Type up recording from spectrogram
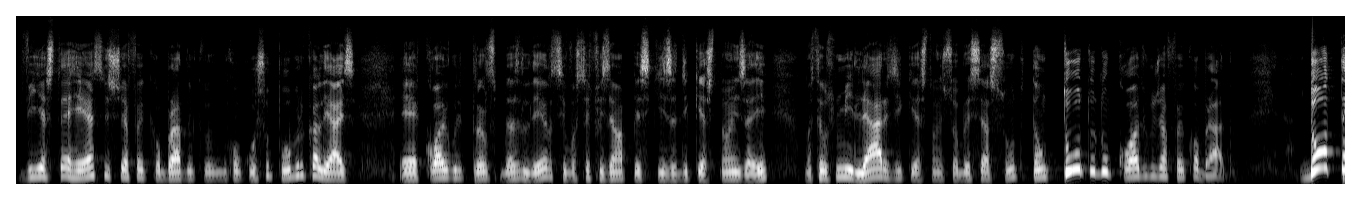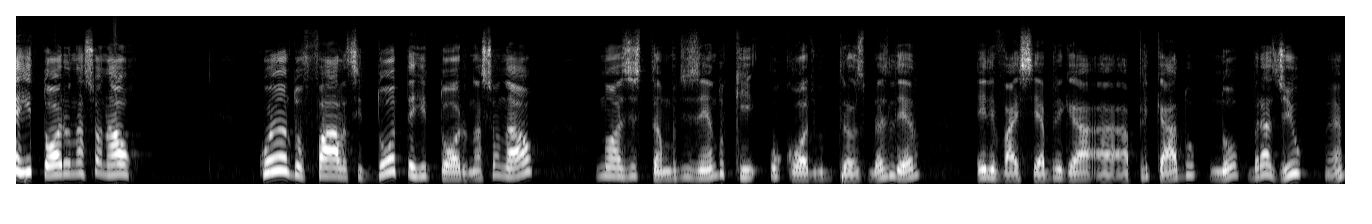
vias terrestres, isso já foi cobrado em concurso público. Aliás, é, Código de Trânsito Brasileiro, se você fizer uma pesquisa de questões aí, nós temos milhares de questões sobre esse assunto. Então, tudo no Código já foi cobrado. Do território nacional. Quando fala-se do território nacional, nós estamos dizendo que o Código de Trânsito Brasileiro ele vai ser abrigar, a, aplicado no Brasil. Né?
